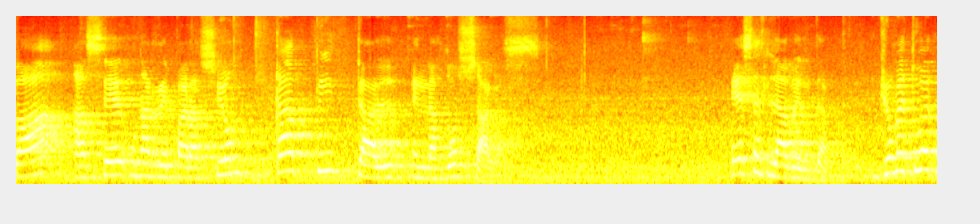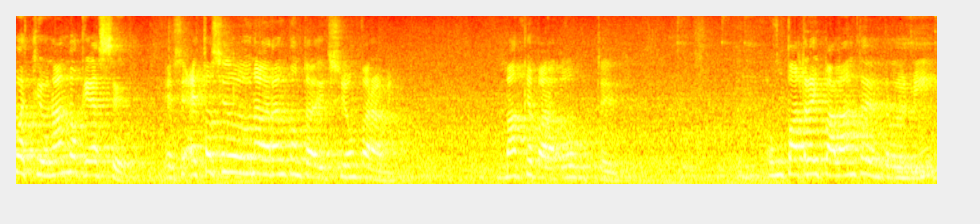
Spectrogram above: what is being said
va a hacer una reparación capital en las dos salas. Esa es la verdad. Yo me estuve cuestionando qué hacer. Es- Esto ha sido una gran contradicción para mí, más que para todos ustedes un atrás y para dentro de mí,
